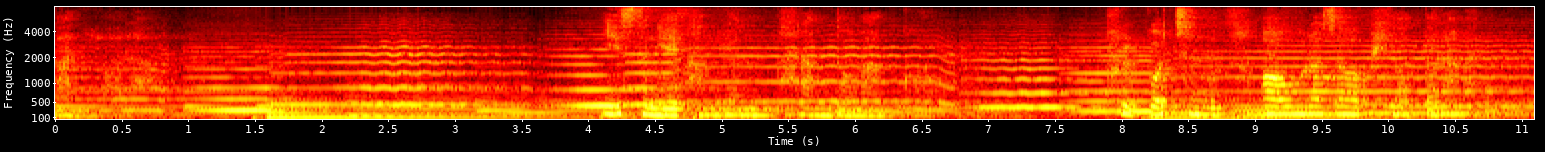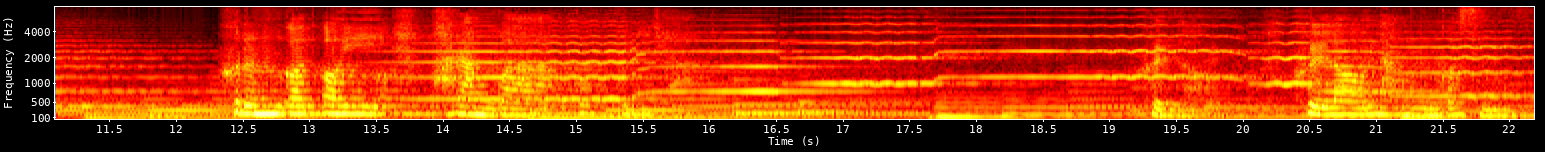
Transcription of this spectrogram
아니어라. 이승의 강변 바람도 많고 불꽃은 어우러져 피었더라만 흐르는 것 어이 바람과 꽃뿐이랴. 흘러 흘러 남는 것은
